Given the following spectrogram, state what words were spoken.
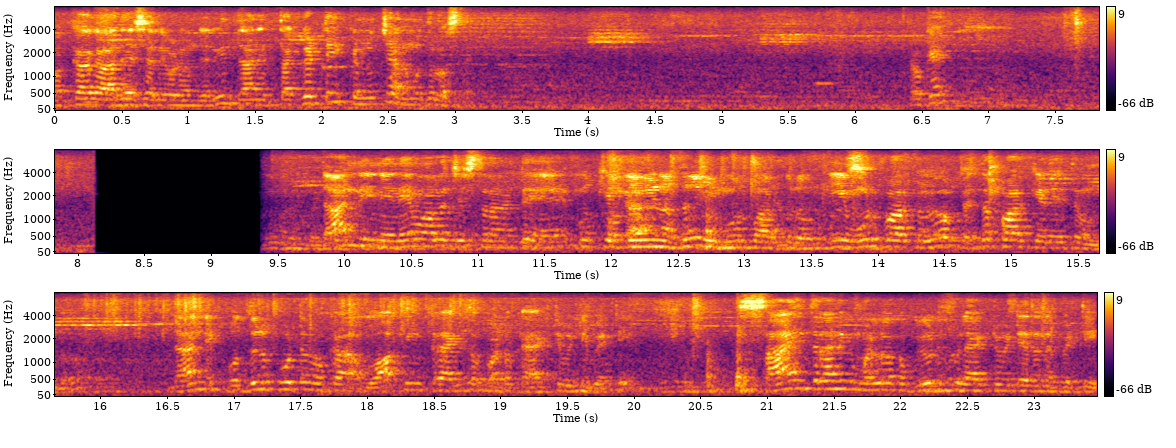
పక్కాగా ఆదేశాలు ఇవ్వడం జరిగింది. దానికి తగ్గట్టు ఇక్కడ నుంచి అనుమతులు వస్తాయి. ఓకే? దాన్ని నేనేం ఆలోచిస్తున్నానంటే ముఖ్యంగా ఈ మూడు పార్కులు ఈ మూడు పార్కుల్లో పెద్ద పార్క్ ఏదైతే ఉందో దాన్ని పొద్దున పూట ఒక వాకింగ్ ట్రాక్తో పాటు ఒక యాక్టివిటీ పెట్టి సాయంత్రానికి మళ్ళీ ఒక బ్యూటిఫుల్ యాక్టివిటీ ఏదైనా పెట్టి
